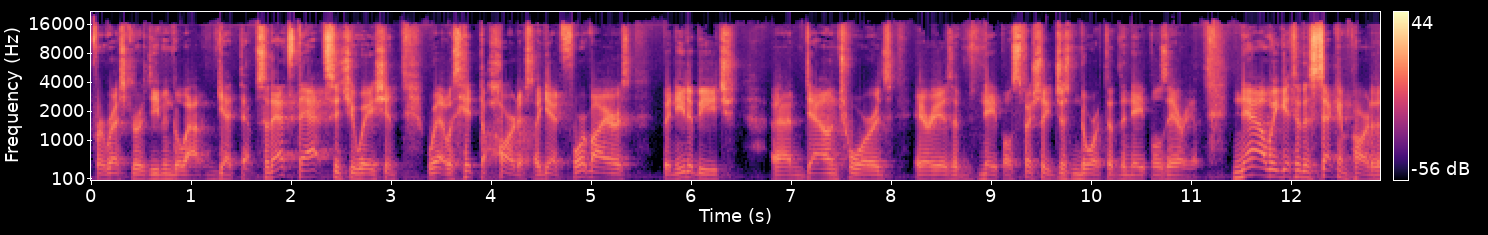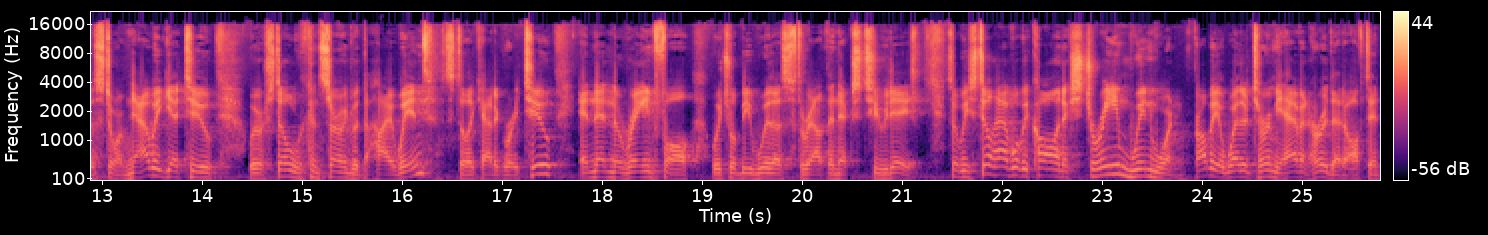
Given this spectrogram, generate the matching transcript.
for rescuers to even go out and get them. So that's that situation where that was hit the hardest. Again, Fort Myers, Bonita Beach, and down towards areas of Naples, especially just north of the Naples area. Now we get to the second part of the storm. Now we get to, we're still concerned with the high winds, still a category two, and then the rainfall, which will be with us throughout the next two days. So we still have what we call an extreme wind warning, probably a weather term you haven't heard that often.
